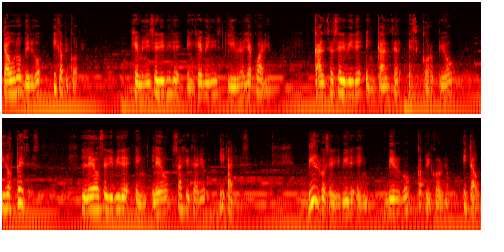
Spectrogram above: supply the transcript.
Tauro, Virgo y Capricornio. Géminis se divide en Géminis, Libra y Acuario. Cáncer se divide en Cáncer, Escorpio y los peces. Leo se divide en Leo, Sagitario y Aries. Virgo se divide en Virgo, Capricornio y Tauro.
